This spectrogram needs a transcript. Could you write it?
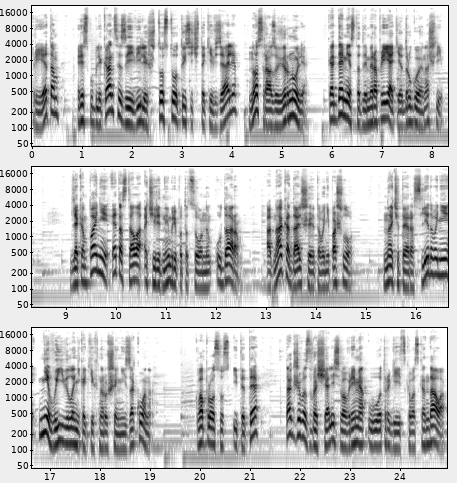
При этом республиканцы заявили, что 100 тысяч таки взяли, но сразу вернули, когда место для мероприятия другое нашли – для компании это стало очередным репутационным ударом. Однако дальше этого не пошло. Начатое расследование не выявило никаких нарушений закона. К вопросу с ИТТ также возвращались во время Уотергейтского скандала,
